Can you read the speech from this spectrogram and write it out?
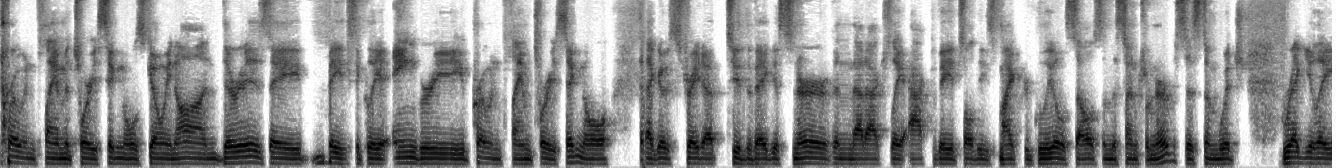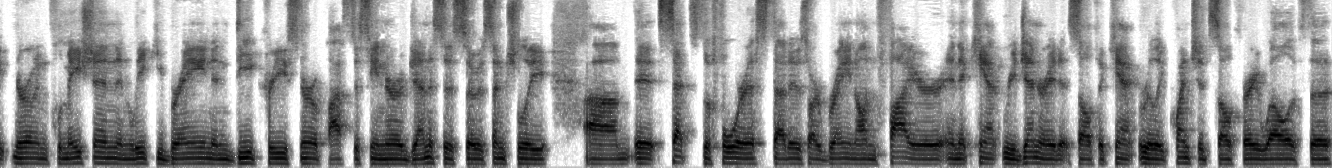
pro-inflammatory signals going on there is a basically an angry pro-inflammatory signal that goes straight up to the vagus nerve and that actually activates all these microglial cells in the central nervous system which regulate neuroinflammation and leaky brain and decrease neuroplasticity and neurogenesis. So essentially um, it sets the forest that is our brain on fire and it can't regenerate itself. It can't really quench itself very well if the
